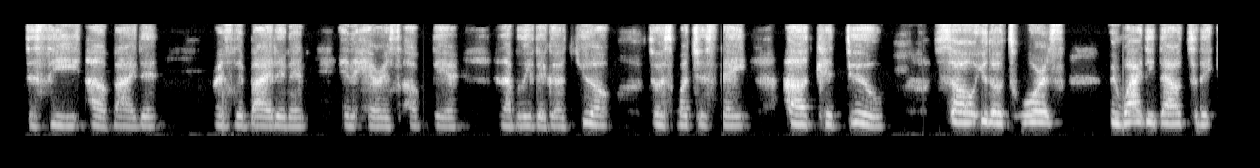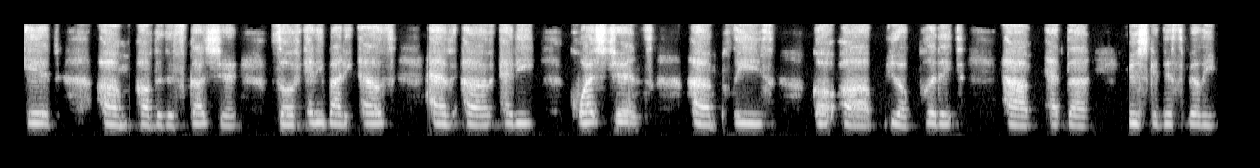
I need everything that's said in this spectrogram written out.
to see uh, Biden, President Biden, and and Harris up there, and I believe they're going to, you know, do as much as they uh, could do. So, you know, towards we're winding down to the end um, of the discussion. So if anybody else have uh, any questions, uh, please go, uh, you know, put it um, at the Michigan Disability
